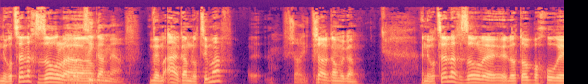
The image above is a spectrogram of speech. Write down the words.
אני רוצה לחזור ל... להוציא גם מאף. ומה, אה, גם להוציא מאף? אפשר, אפשר גם וגם. אני רוצה לחזור לאותו בחור, אה,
